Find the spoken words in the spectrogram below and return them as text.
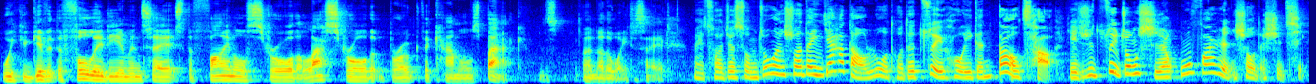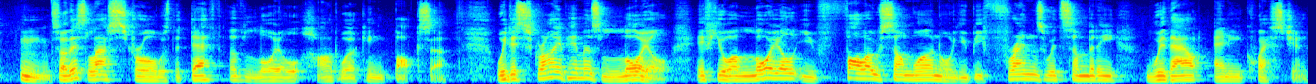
We could give it the full idiom and say it's the final straw, the last straw that broke the camel's back. It's another way to say it. 没错，就是我们中文说的压倒骆驼的最后一根稻草，也就是最终使人无法忍受的事情。 Hmm, So, this last straw was the death of loyal, hardworking boxer. We describe him as loyal. If you are loyal, you follow someone or you be friends with somebody without any question.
